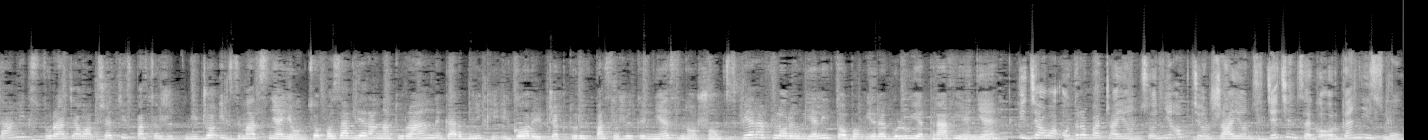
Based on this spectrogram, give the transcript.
Ta mikstura działa przeciwpasożytniczo i wzmacniająco, bo zawiera naturalne garbniki i gorycze, których pasożyty nie znoszą, wspiera florę jelitową i reguluje trawienie i działa odrobaczająco, nie obciążając dziecięcego organizmu.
